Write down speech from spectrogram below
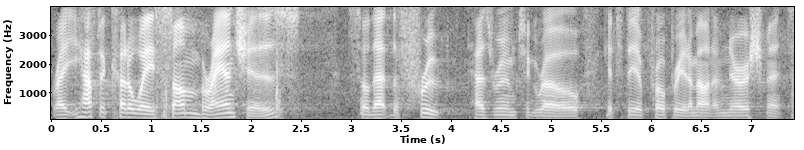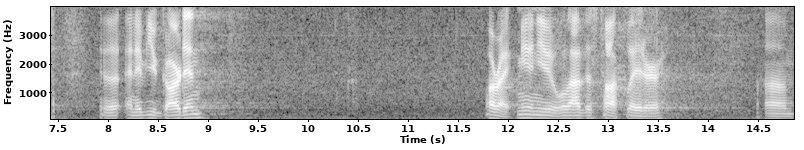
right? You have to cut away some branches so that the fruit has room to grow, gets the appropriate amount of nourishment. Uh, any of you garden? All right, me and you, we'll have this talk later. Um,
